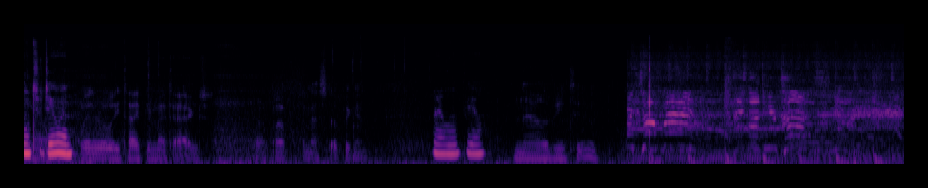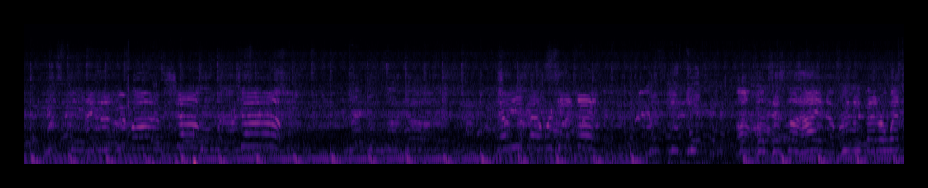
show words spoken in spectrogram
What you doing? Literally typing my tags. Oh, oh, I messed up again. I love you. No, I love you too. Jump in! Hang on to your tops! Hang on to your bottoms! Jump! Jump! There you go, we're getting it! Oh, folks, that's not high enough. We need better weight.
